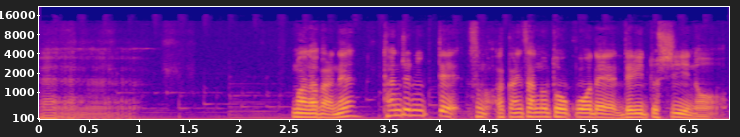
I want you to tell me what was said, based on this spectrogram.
えー、まあだからね、単純に言って、その赤井さんの投稿でデリート C の、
